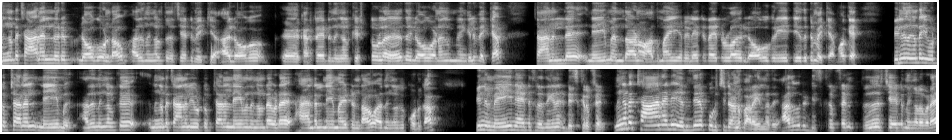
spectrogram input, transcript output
നിങ്ങളുടെ ചാനലിനൊരു ലോഗോ ഉണ്ടാവും അത് നിങ്ങൾ തീർച്ചയായിട്ടും വെക്കുക. ആ ലോഗോ കറക്റ്റായിട്ട് നിങ്ങൾക്ക് ഇഷ്ടമുള്ള ഏത് ലോഗോ ആണെങ്കിലും വെക്കാം. ചാനലിന്റെ നെയിം എന്താണോ അതുമായി റിലേറ്റഡ് ആയിട്ടുള്ള ലോഗോ ക്രിയേറ്റ് ചെയ്തിട്ടും വെക്കാം. ഓക്കെ പിന്നെ നിങ്ങളുടെ യൂട്യൂബ് ചാനൽ നെയിം അത് നിങ്ങൾക്ക് നിങ്ങളുടെ ചാനൽ യൂട്യൂബ് ചാനൽ നെയിം നിങ്ങളുടെ ഇവിടെ ഹാൻഡിൽ നെയിം ആയിട്ട് ഉണ്ടാവും അത് നിങ്ങൾക്ക് കൊടുക്കാം. പിന്നെ മെയിൻ ആയിട്ട് ശ്രദ്ധിക്കുന്ന ഡിസ്ക്രിപ്ഷൻ നിങ്ങളുടെ ചാനൽ എന്തിനെ കുറിച്ചിട്ടാണ് പറയുന്നത്? ഒരു ഡിസ്ക്രിപ്ഷൻ തീർച്ചയായിട്ടും നിങ്ങളിവിടെ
